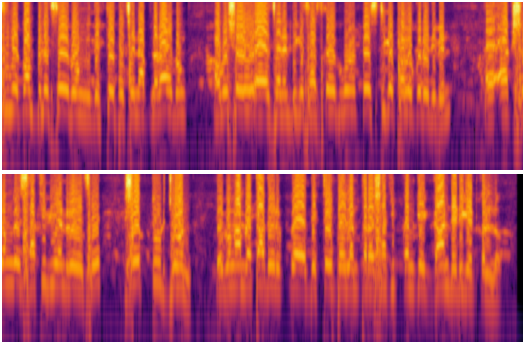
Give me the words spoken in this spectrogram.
সিনে কমপ্লেক্সে এবং দেখতেই পাচ্ছেন আপনারা এবং অবশ্যই চ্যানেলটিকে সাবস্ক্রাইব করে পেজটিকে ফলো করে দিবেন। একসঙ্গে সাকিবিয়ান রয়েছে সত্তর জন এবং আমরা তাদের দেখতেই পেলাম তারা সাকিব খানকে গান ডেডিকেট করল।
